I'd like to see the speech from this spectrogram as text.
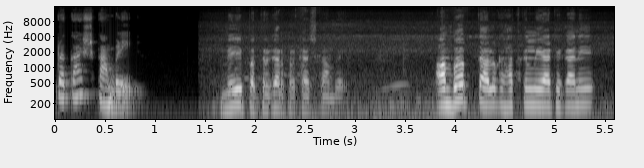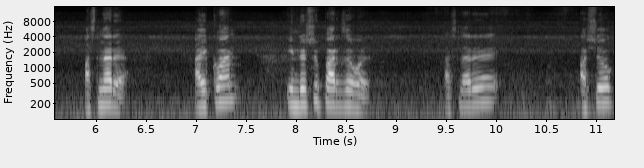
प्रकाश कांबळे. मी पत्रकार प्रकाश कांबळे. आंबप तालुका हातकणंगले या ठिकाणी असणाऱ्या आयकॉन इंडस्ट्री पार्कजवळ असणारे अशोक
